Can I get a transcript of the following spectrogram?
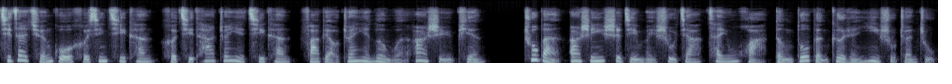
其在全国核心期刊和其他专业期刊发表专业论文二十余篇。出版《二十一世纪美术家蔡雍华》等多本个人艺术专著，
